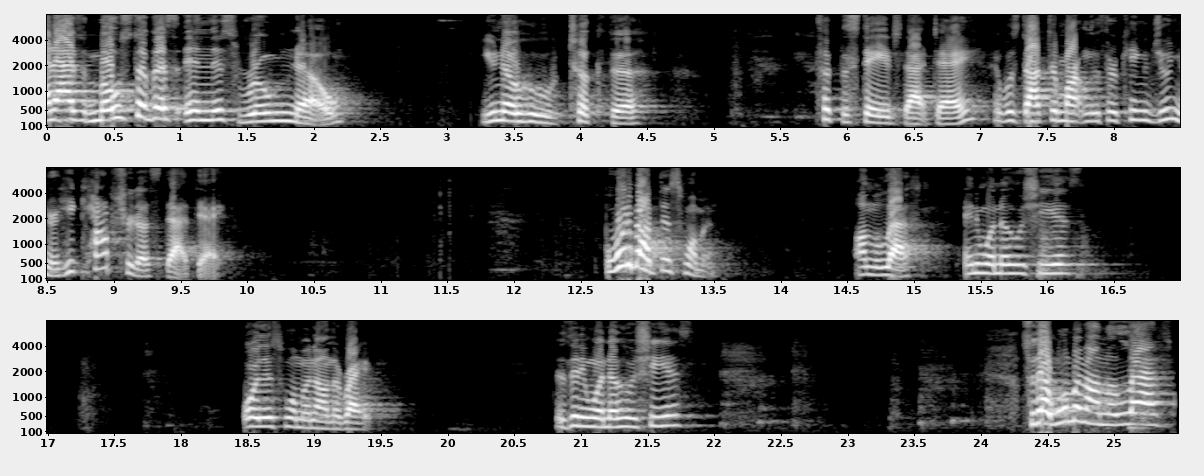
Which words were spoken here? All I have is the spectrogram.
And as most of us in this room know, you know who took the, took the stage that day. It was Dr. Martin Luther King Jr. He captured us that day. But what about this woman on the left? Anyone know who she is? Or this woman on the right? Does anyone know who she is? So that woman on the left,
